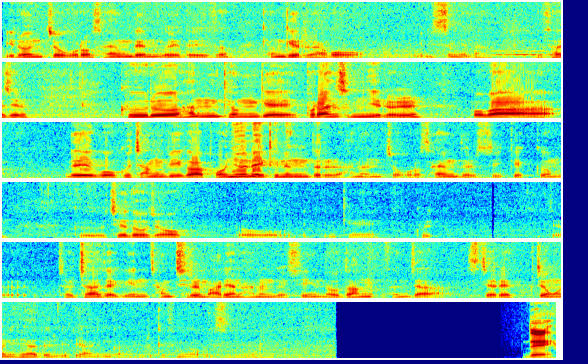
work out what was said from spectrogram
이런 쪽으로 사용되는 것에 대해서 경계를 하고 있습니다. 사실 그러한 경계, 불안 심리를 뽑아내고 그 장비가 본연의 기능들을 하는 쪽으로 사용될 수 있게끔 그 제도적 또 이렇게 그 저, 절차적인 장치를 마련하는 것이 노당선자 시절에 국정원이 해야 될 일이 아닌가 이렇게 생각하고 있습니다. 네,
